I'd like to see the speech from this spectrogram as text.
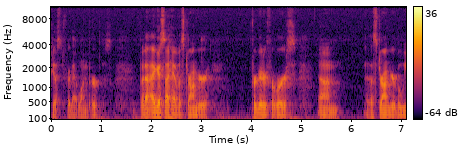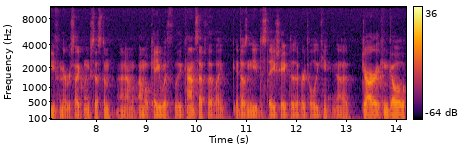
just for that one purpose. But I, I guess I have a stronger for good or for worse, um, a stronger belief in the recycling system, and I'm, I'm okay with the concept that like it doesn't need to stay shaped as a Bertolli can, uh, jar. It can go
